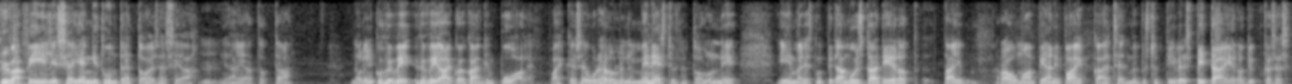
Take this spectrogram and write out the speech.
hyvä fiilis ja jengi tuntee toisessa ja, mm. ja, ja tota, ne oli niin hyviä, hyviä aikoja kaikin puoli, vaikka se urheilullinen menestys nyt ollut niin ihmeellistä, mutta pitää muistaa, että Iirot, tai Rauma on pieni paikka, että se, että me pystyttiin edes pitää Iirot ykkösessä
